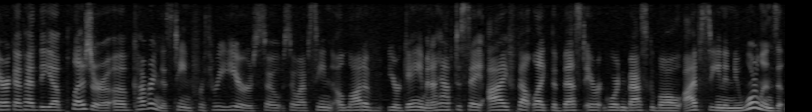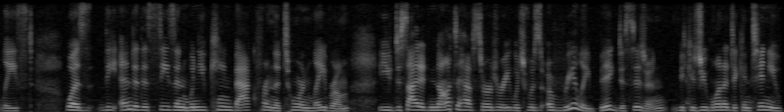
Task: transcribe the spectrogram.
Eric, I've had the uh, pleasure of covering this team for three years, so so I've seen a lot of your game, and I have to say, I felt like the best Eric Gordon basketball I've seen in New Orleans, at least, was the end of this season when you came back from the torn labrum. You decided not to have surgery, which was a really big decision because you wanted to continue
